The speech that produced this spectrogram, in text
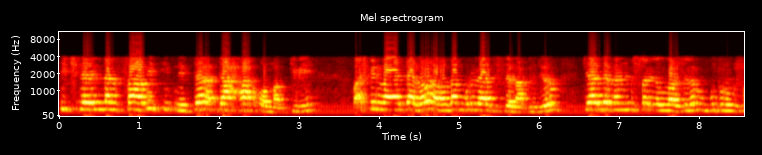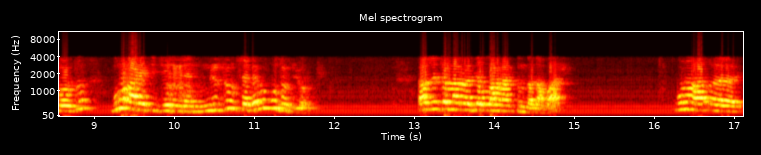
İçlerinden Sabit İbni Dahhah olmak gibi başka rivayetler de var ama ben bu rivayetleri naklediyorum. Geldi Efendimiz sallallahu aleyhi ve sellem bu durumu sordu. Bu ayeti celilenin nüzul sebebi budur diyorlar. Hazreti Ömer radıyallahu anh hakkında da var. Buna e,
